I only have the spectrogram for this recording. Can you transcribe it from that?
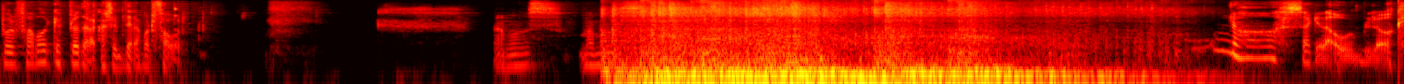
Por favor, que explote la casa entera, por favor. Vamos, vamos. No, se ha quedado un bloque.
